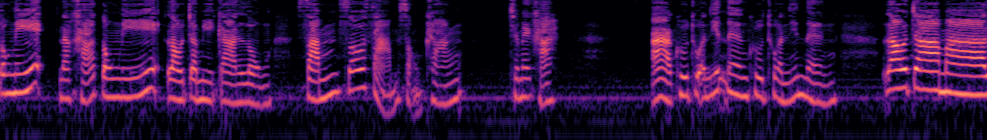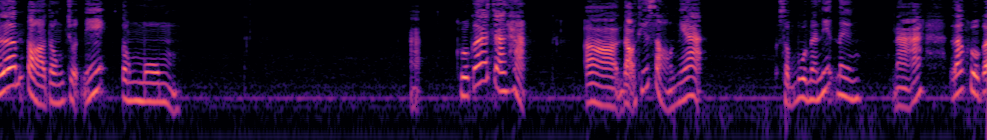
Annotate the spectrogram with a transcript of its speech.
ตรงนี้นะคะ ตรงนี้เราจะมีการลงซ้ำโซ่สามสองครั้ง ใช่ไหมคะ อ่า ครูทวนนิดนึง ครูทวนนิดนึง เราจะมาเริ่มต่อตรงจุดนี้ ตรงมุม ครูก็จะถัก อดอกที่สองเนี่ย สมบูรณ์มานิดนึงนะ แล้วครูก็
